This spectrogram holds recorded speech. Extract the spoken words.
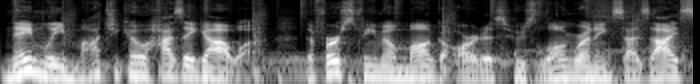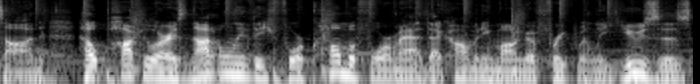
namely Machiko Hasegawa, the first female manga artist whose long-running Sazae-san helped popularize not only the 4-koma format that comedy manga frequently uses,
